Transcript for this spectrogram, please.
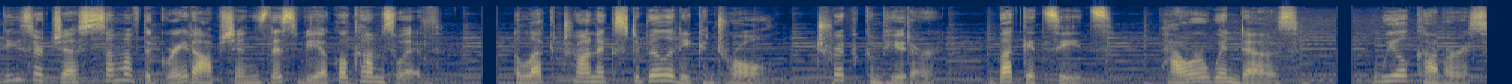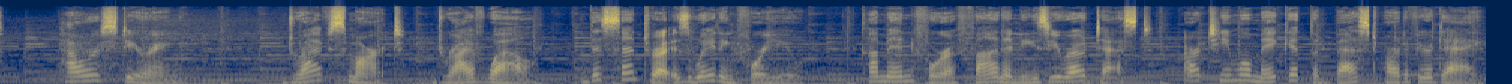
These are just some of the great options this vehicle comes with electronic stability control, trip computer, bucket seats, power windows, wheel covers, power steering. Drive smart, drive well. This Sentra is waiting for you. Come in for a fun and easy road test. Our team will make it the best part of your day.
